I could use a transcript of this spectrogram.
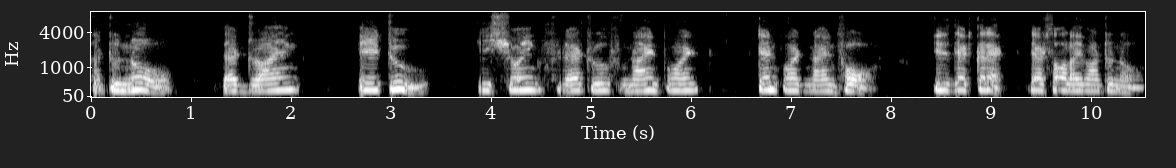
uh, to know that drawing A2 is showing flat roof 9.10.94. Is that correct? That's all I want to know.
